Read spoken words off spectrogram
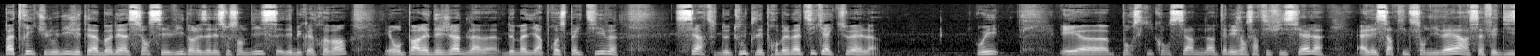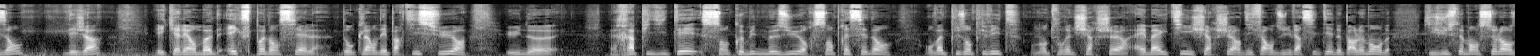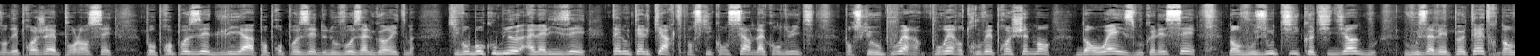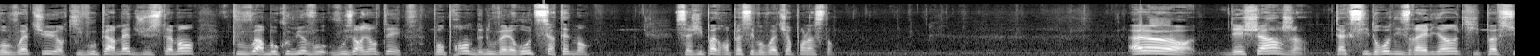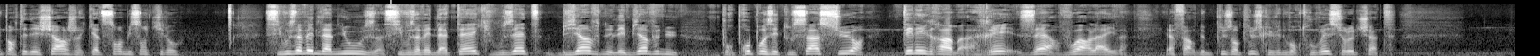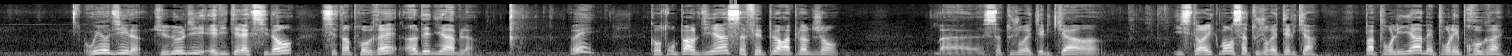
Patrick, tu nous dis, j'étais abonné à Science et Vie dans les années 70 et début 80, et on parlait déjà de, la, de manière prospective, certes, de toutes les problématiques actuelles. Oui, et euh, pour ce qui concerne l'intelligence artificielle, elle est sortie de son hiver, ça fait 10 ans déjà, et qu'elle est en mode exponentiel. Donc là, on est parti sur une euh, rapidité sans commune mesure, sans précédent. On va de plus en plus vite. On est entouré de chercheurs, MIT, chercheurs, différentes universités de par le monde, qui justement se lancent dans des projets pour lancer, pour proposer de l'IA, pour proposer de nouveaux algorithmes qui vont beaucoup mieux analyser telle ou telle carte pour ce qui concerne la conduite, pour ce que vous pourrez, pourrez retrouver prochainement dans Waze, vous connaissez, dans vos outils quotidiens que vous, vous avez peut-être dans vos voitures, qui vous permettent justement pouvoir beaucoup mieux vous, vous orienter pour prendre de nouvelles routes certainement. Il ne s'agit pas de remplacer vos voitures pour l'instant. Alors, des charges, taxi drones israéliens qui peuvent supporter des charges 400-800 kg. Si vous avez de la news, si vous avez de la tech, vous êtes bienvenus, les bienvenus pour proposer tout ça sur Telegram, Réservoir Live. Il va falloir de plus en plus que je vienne vous retrouver sur le chat. Oui, Odile, tu nous le dis, éviter l'accident, c'est un progrès indéniable. Oui, quand on parle d'IA, ça fait peur à plein de gens. Bah, ça a toujours été le cas. Hein. Historiquement, ça a toujours été le cas. Pas pour l'IA, mais pour les progrès.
